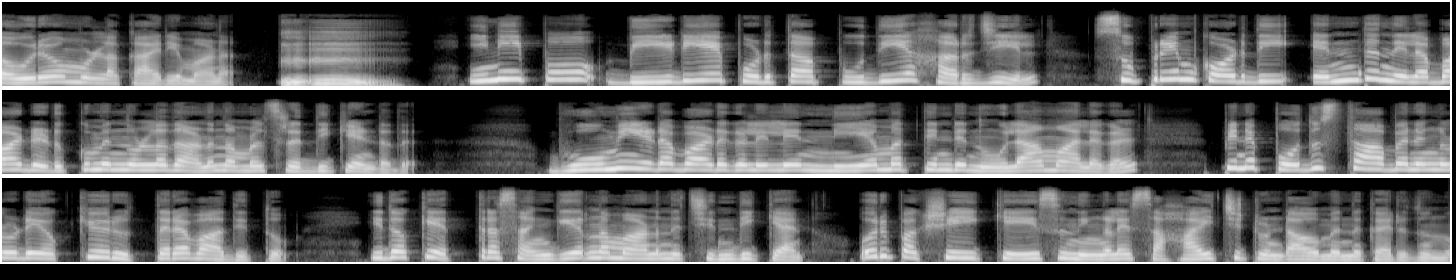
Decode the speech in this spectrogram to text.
ഗൗരവമുള്ള കാര്യമാണ്. ഇനിയിപ്പോ ബി ഡി എ കൊടുത്ത പുതിയ ഹർജിയിൽ സുപ്രീം കോടതി എന്ത് നിലപാടെടുക്കുമെന്നുള്ളതാണ് നമ്മൾ ശ്രദ്ധിക്കേണ്ടത്. ഭൂമി ഇടപാടുകളിലെ നിയമത്തിന്റെ നൂലാമാലകൾ പിന്നെ പൊതുസ്ഥാപനങ്ങളുടെയൊക്കെ ഒരു ഉത്തരവാദിത്വം. ഇതൊക്കെ എത്ര സങ്കീർണമാണെന്ന് ചിന്തിക്കാൻ ഒരു പക്ഷേ ഈ കേസ് നിങ്ങളെ സഹായിച്ചിട്ടുണ്ടാവുമെന്ന് കരുതുന്നു.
